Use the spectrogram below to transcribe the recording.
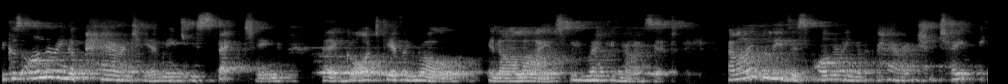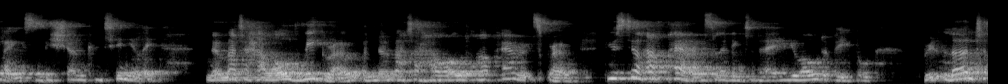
Because honoring a parent here means respecting their God given role in our lives. We recognize it. And I believe this honoring of parents should take place and be shown continually, no matter how old we grow and no matter how old our parents grow. If you still have parents living today, you older people, learn to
